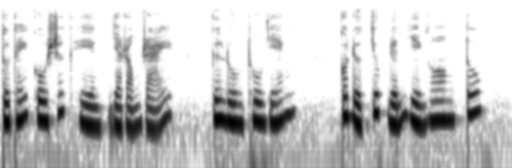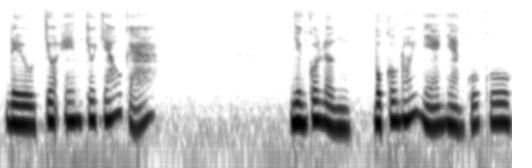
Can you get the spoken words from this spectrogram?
Tôi thấy cô rất hiền và rộng rãi, cứ luôn thu gián Có được chút đỉnh gì ngon, tốt, đều cho em cho cháu cả. Nhưng có lần, một câu nói nhẹ nhàng của cô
